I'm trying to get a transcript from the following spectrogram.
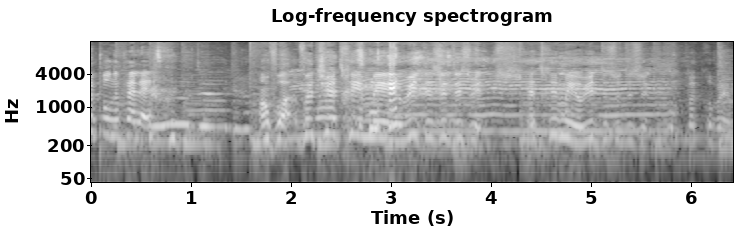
2 pour ne pas l'être. Envoie. Veux-tu être aimé? 8, 18, 18. Être aimé 8, 18, 18. Pas de problème.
